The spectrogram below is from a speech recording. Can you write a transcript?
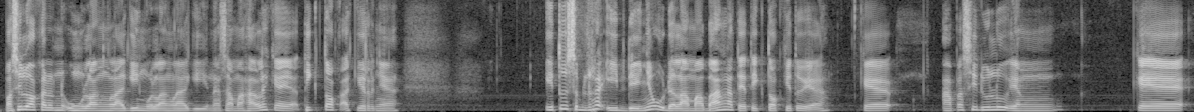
pasti lu akan ngulang lagi ngulang lagi nah sama halnya kayak TikTok akhirnya itu sebenarnya idenya udah lama banget ya TikTok itu ya. Kayak apa sih dulu yang kayak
